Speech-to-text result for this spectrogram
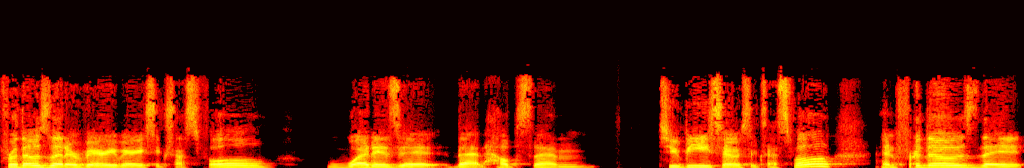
for those that are very very successful what is it that helps them to be so successful? And for those that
